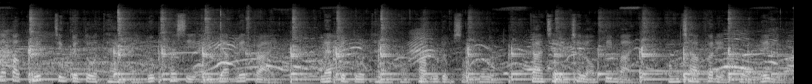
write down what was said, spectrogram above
ระปะพฤกษ์จึงเป็นตัวแทนของยุคพระศรีอริยเมตไตรและเป็นตัวแทนของความอุดมสมบูรณ์ การเฉลิมฉลองปีใหม่ของชาวกะเหรี่ยงโผล่ได้หลือง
